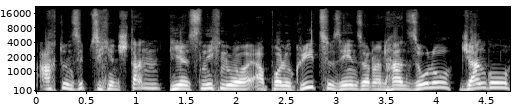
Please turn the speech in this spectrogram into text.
78 entstanden. Hier ist nicht nur Apollo Creed zu sehen, sondern Han Solo, Django,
